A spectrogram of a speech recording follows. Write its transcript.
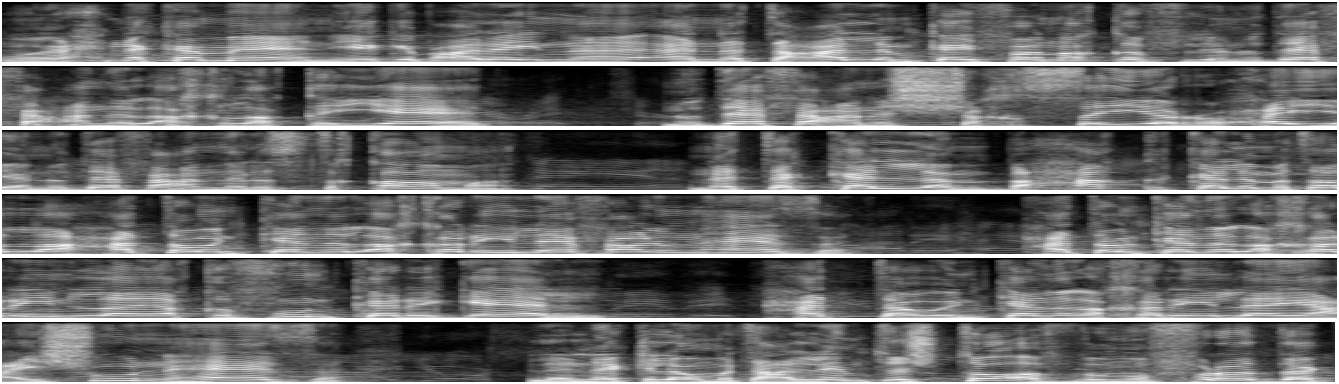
وإحنا كمان يجب علينا أن نتعلم كيف نقف لندافع عن الأخلاقيات ندافع عن الشخصية الروحية ندافع عن الاستقامة نتكلم بحق كلمة الله حتى وإن كان الآخرين لا يفعلون هذا حتى وإن كان الآخرين لا يقفون كرجال حتى وإن كان الآخرين لا يعيشون هذا. لأنك لو ما تعلمتش تقف بمفردك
